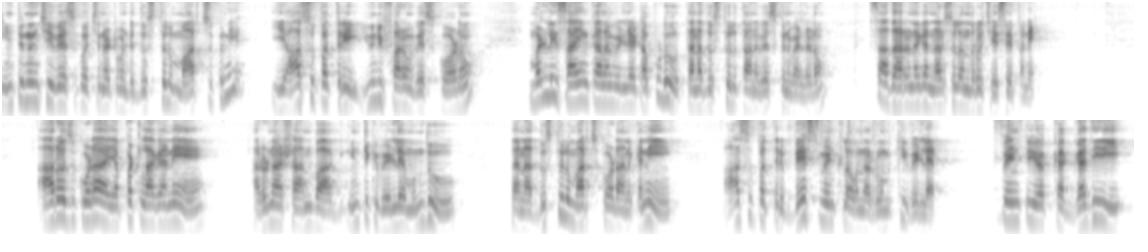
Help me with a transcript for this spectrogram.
ఇంటి నుంచి వేసుకొచ్చినటువంటి దుస్తులు మార్చుకుని ఈ ఆసుపత్రి యూనిఫారం వేసుకోవడం మళ్ళీ సాయంకాలం వెళ్ళేటప్పుడు తన దుస్తులు తాను వేసుకుని వెళ్ళడం సాధారణంగా నర్సులందరూ చేసే పనే. ఆ రోజు కూడా ఎప్పట్లాగానే అరుణా షాన్బాగ్ ఇంటికి వెళ్ళే ముందు తన దుస్తులు మార్చుకోవడానికని ఆసుపత్రి బేస్మెంట్లో ఉన్న రూమ్కి వెళ్ళారు. బేస్మెంట్ యొక్క గది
